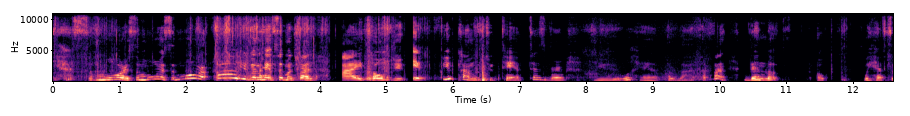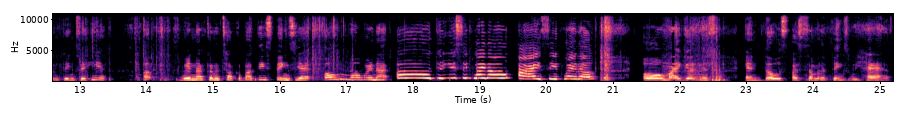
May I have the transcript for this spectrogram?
Yes, some more, some more, some more. Oh, you're going to have so much fun. I told you, if you come to Tanta's room, you will have a lot of fun. Then look. Oh, we have some things in here. Oh, we're not going to talk about these things yet. Oh, no, we're not. Oh, do you see Play-Doh? I see Play-Doh. Oh, my goodness. And those are some of the things we have.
